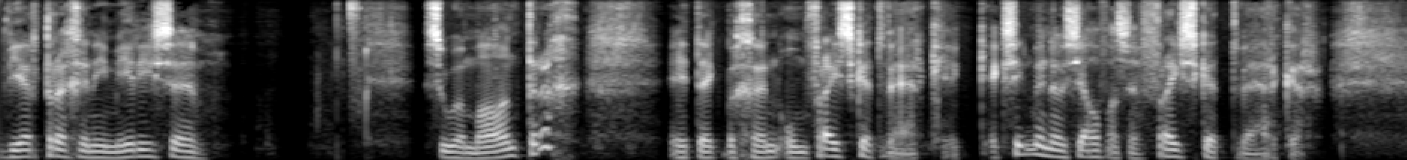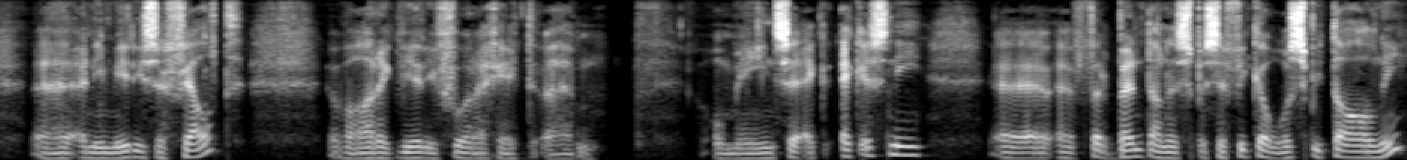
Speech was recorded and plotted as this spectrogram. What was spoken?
weer terug in die mediese so 'n maand terug het ek begin om vryskut werk. Ek ek sien my nou self as 'n vryskut werker uh in die mediese veld waar ek weer die voorreg het um om mense ek ek is nie uh verbind aan 'n spesifieke hospitaal nie.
